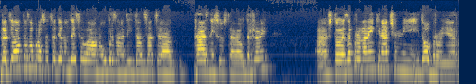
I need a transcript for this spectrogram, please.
Da, cijela to zapravo sad se odjednom desila ono, ubrzana digitalizacija raznih sustava u državi, što je zapravo na neki način i, i dobro, jer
